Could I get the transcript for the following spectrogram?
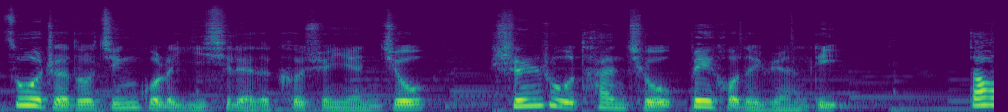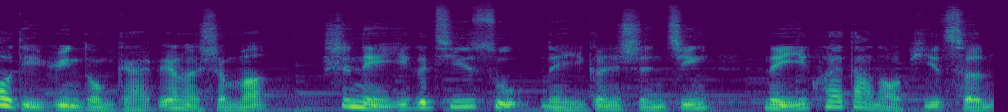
作者都经过了一系列的科学研究，深入探求背后的原理。到底运动改变了什么？是哪一个激素、哪一根神经、哪一块大脑皮层？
